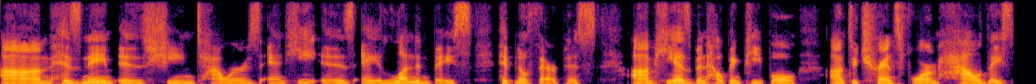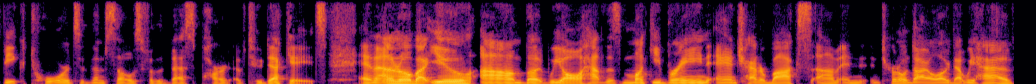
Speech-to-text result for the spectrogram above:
Um, his name is Sheen Towers, and he is a London based hypnotherapist. Um, he has been helping people uh, to transform how they speak towards themselves for the best part of two decades. And I don't know about you, um, but we all have this monkey brain and chatterbox um, and internal dialogue that we have.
